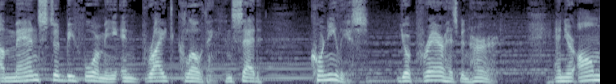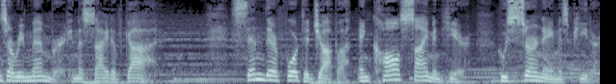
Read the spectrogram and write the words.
a man stood before me in bright clothing and said, Cornelius, your prayer has been heard, and your alms are remembered in the sight of God. Send therefore to Joppa and call Simon here, whose surname is Peter.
